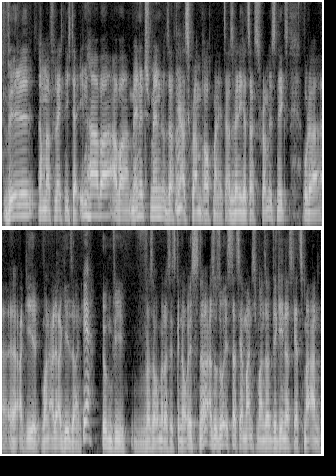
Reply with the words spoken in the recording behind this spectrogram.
will, sagen wir mal, vielleicht nicht der Inhaber, aber Management und sagt, mhm. ja, Scrum braucht man jetzt. Also wenn ich jetzt sage, Scrum ist nichts oder äh, agil, wollen alle agil sein. Ja. Irgendwie, was auch immer das jetzt genau ist. Ne? Also so ist das ja manchmal, sondern wir gehen das jetzt mal an.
